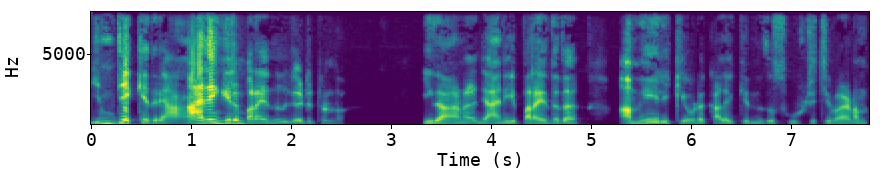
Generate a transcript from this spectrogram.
ഇന്ത്യക്കെതിരെ ആരെങ്കിലും പറയുന്നത് കേട്ടിട്ടുണ്ടോ? ഇതാണ് ഞാൻ ഈ പറയുന്നത്. അമേരിക്കയോട് കളിക്കുന്നത് സൂക്ഷിച്ചു വേണം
